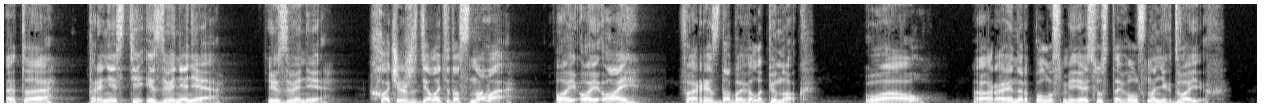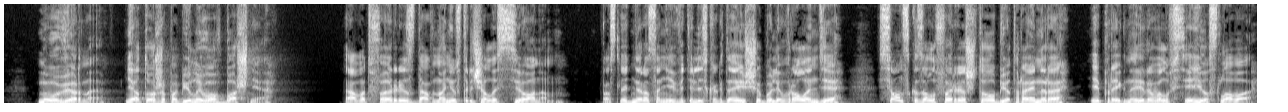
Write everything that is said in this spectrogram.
«Это... принести извинения!» «Извини. Хочешь сделать это снова?» «Ой-ой-ой!» Феррис добавила пинок. «Вау!» А Райнер, полусмеясь, уставился на них двоих. «Ну, верно. Я тоже побил его в башне». А вот Феррис давно не встречалась с Сионом. Последний раз они виделись, когда еще были в Роланде. Сион сказал Феррис, что убьет Райнера, и проигнорировал все ее слова.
